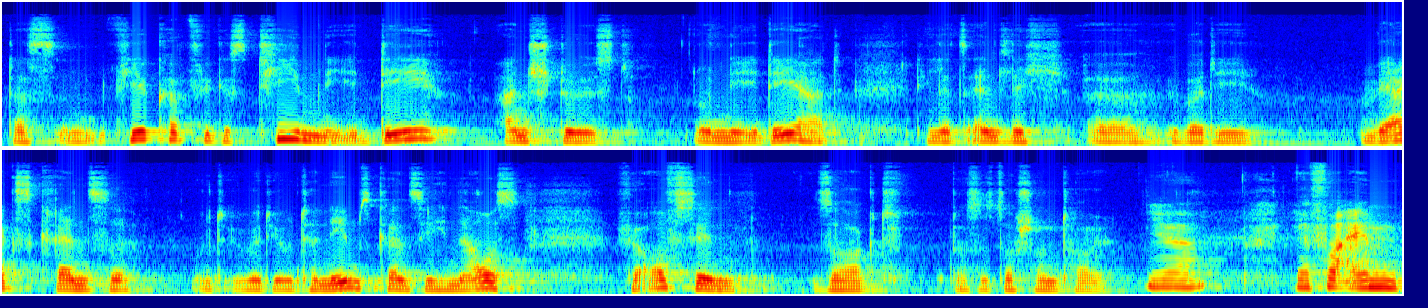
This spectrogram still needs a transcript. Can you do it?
dass ein vierköpfiges Team eine Idee anstößt und eine Idee hat, die letztendlich äh, über die Werksgrenze und über die Unternehmensgrenze hinaus für Aufsehen sorgt, das ist doch schon toll. Ja, ja, vor allem,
